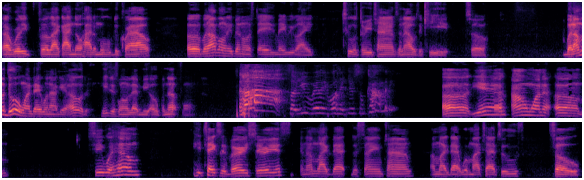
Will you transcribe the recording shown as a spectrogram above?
I really feel like I know how to move the crowd. Uh, but I've only been on stage maybe like two or three times when I was a kid. So, but I'm gonna do it one day when I get older. He just won't let me open up for him. Ah, so you really want to do some comedy? Uh, yeah, I don't want to. Um, see with him, he takes it very serious, and I'm like that. The same time, I'm like that with my tattoos. So,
